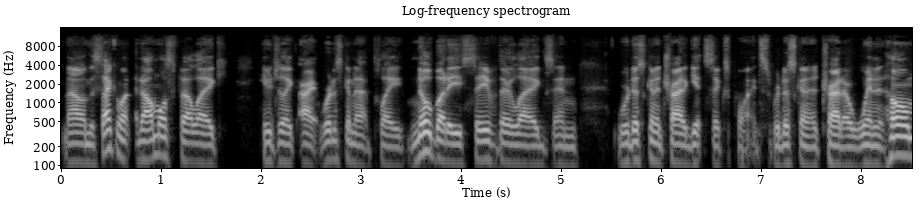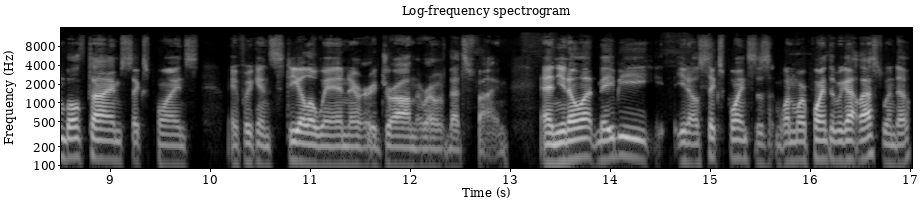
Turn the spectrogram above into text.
now in the second one, it almost felt like he was like, all right, we're just going to play nobody, save their legs, and we're just going to try to get six points. We're just going to try to win at home both times, six points. If we can steal a win or a draw on the road, that's fine. And you know what? Maybe, you know, six points is one more point that we got last window.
